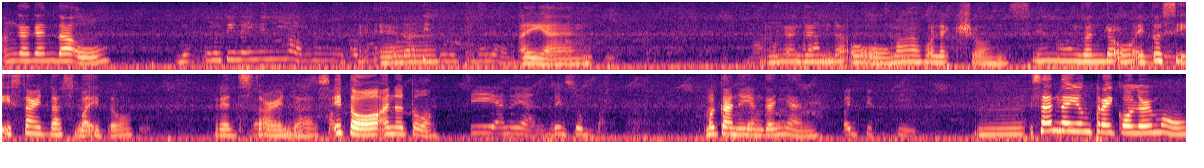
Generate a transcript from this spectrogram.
Ang gaganda oh. Pumunti na yun yun ma'am, nung abroad Eh. ko, dati puno-puno yan. Ayan. Ang gaganda, oo, mga collections. Yan, oh, ang ganda, oh. Ito si Stardust ba ito? Red Stardust. Ito, ano to? Si ano yan, breed sumba. Magkano yung ganyan? 550. Mm, saan na yung tricolor mo?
